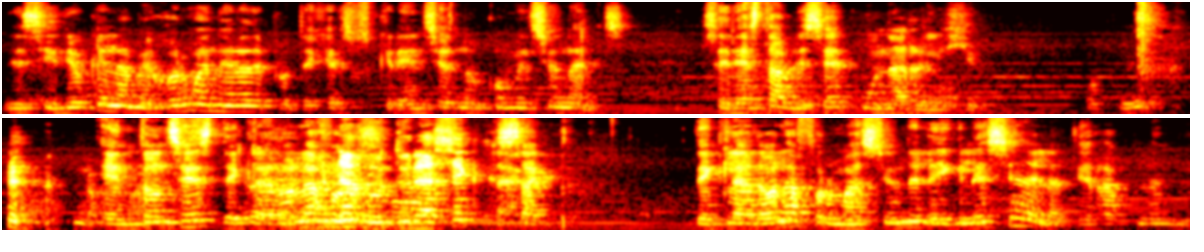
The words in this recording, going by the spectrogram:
decidió que la mejor manera de proteger sus creencias no convencionales sería establecer una religión. Entonces, declaró la Una forma- futura secta. Exacto. Declaró la formación de la Iglesia de la Tierra Plana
